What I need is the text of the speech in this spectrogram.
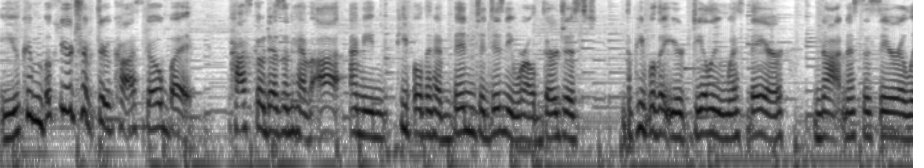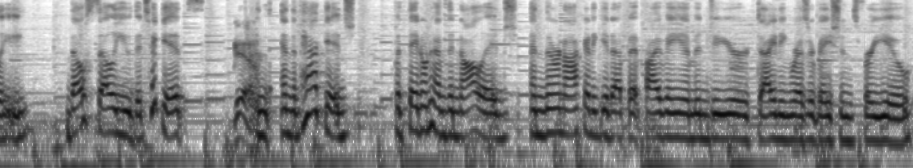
you can book your trip through Costco, but Costco doesn't have, uh, I mean, people that have been to Disney World, they're just the people that you're dealing with there, not necessarily, they'll sell you the tickets Yeah. and, and the package, but they don't have the knowledge and they're not going to get up at 5 a.m. and do your dining reservations for you.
